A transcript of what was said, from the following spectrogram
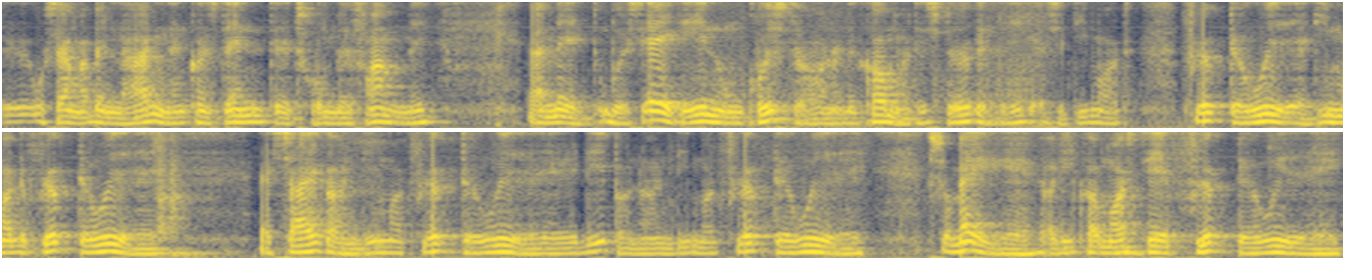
øh, Osama bin Laden, han konstant øh, trumlede frem med, at med USA, det er nogle kryster, når det kommer det stykket, ikke? Altså, de måtte flygte ud af, de måtte flygte ud af, af Saigon, de måtte flygte ud af Libanon, de måtte flygte ud af Somalia, og de kom også til at flygte ud af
